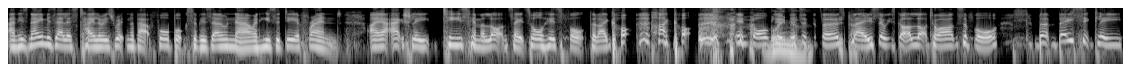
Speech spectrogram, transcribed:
and his name is Ellis Taylor. He's written about four books of his own now, and he's a dear friend. I actually tease him a lot and say it's all his fault that I got I got involved in this in the first yeah. place. So he's got a lot to answer for. But basically,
